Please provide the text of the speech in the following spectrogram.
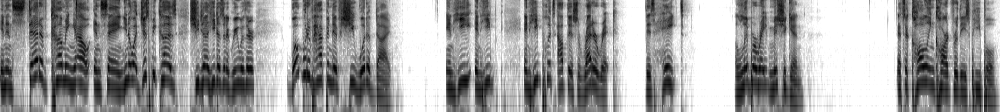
And instead of coming out and saying, you know what, just because she does, he doesn't agree with her, what would have happened if she would have died? And he and he and he puts out this rhetoric, this hate. Liberate Michigan. It's a calling card for these people.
